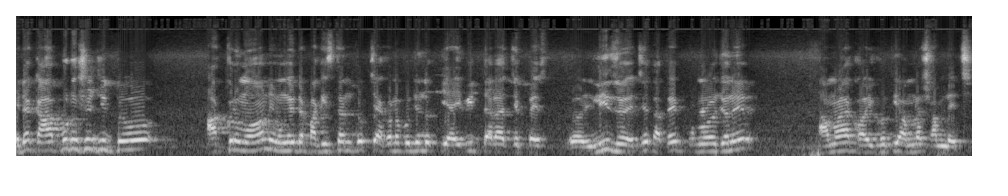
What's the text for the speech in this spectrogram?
এটা কাপুরুষোচিত আক্রমণ এবং এটা পাকিস্তান করছে। এখনও পর্যন্ত পিআইবির দ্বারা যে প্রেস রিলিজ হয়েছে, তাতে পনেরো জনের আমরা ক্ষয়ক্ষতি আমরা সামলেছি।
